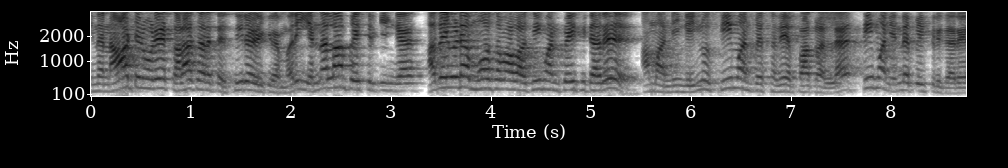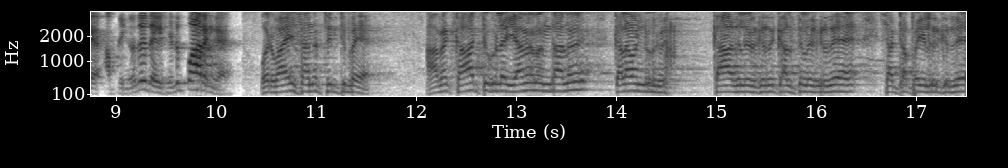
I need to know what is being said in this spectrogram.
இந்த நாட்டினுடைய கலாச்சாரத்தை சீரழிக்கிற மாதிரி என்னெல்லாம் பேசிருக்கீங்க அதை விட மோசமாவா சீமான் பேசிட்டாரு? ஆமா நீங்க இன்னும் சீமான் பேசினதே பாக்கல சீமான் என்ன பேசிருக்காரு அப்படிங்கறது தயவு செய்து பாருங்க. ஒரு வயசான திருட்டு பைய அவன் காட்டுக்குள்ள எவன் வந்தாலும் களவண்டு வருவான். காதில் இருக்கிறது கழுத்தில் இருக்குது சட்டப்பையில் இருக்குது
